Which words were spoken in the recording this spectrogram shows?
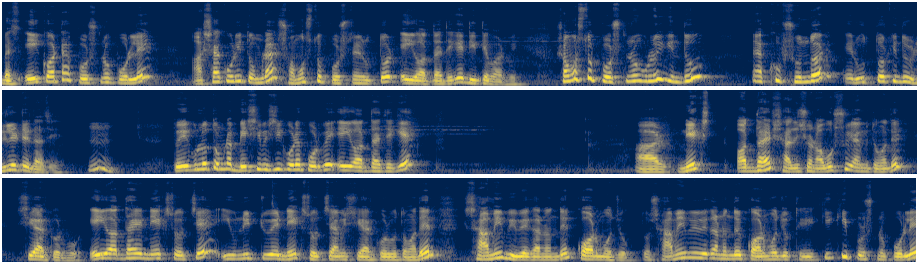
ব্যাস, এই কটা প্রশ্ন পড়লে আশা করি তোমরা সমস্ত প্রশ্নের উত্তর এই অধ্যায় থেকে দিতে পারবে। সমস্ত প্রশ্নগুলোই কিন্তু খুব সুন্দর, এর উত্তর কিন্তু রিলেটেড আছে, হুম? তো এগুলো তোমরা বেশি বেশি করে পড়বে এই অধ্যায় থেকে। আর নেক্সট অধ্যায়ের সাজেশন অবশ্যই আমি তোমাদের শেয়ার করব। এই অধ্যায়ের নেক্সট হচ্ছে ইউনিট টু এর নেক্সট হচ্ছে আমি শেয়ার করব তোমাদের স্বামী বিবেকানন্দের কর্মযোগ। তো স্বামী বিবেকানন্দের কর্মযোগ থেকে কী কী প্রশ্ন পড়লে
